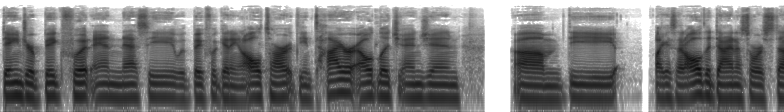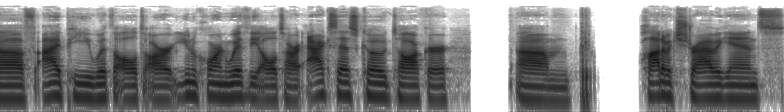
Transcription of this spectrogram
Danger Bigfoot and Nessie with Bigfoot getting an alt art. The entire Eldlich engine. Um, the like I said, all the dinosaur stuff, IP with the alt art, unicorn with the alt art, access code talker, um, of extravagance.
